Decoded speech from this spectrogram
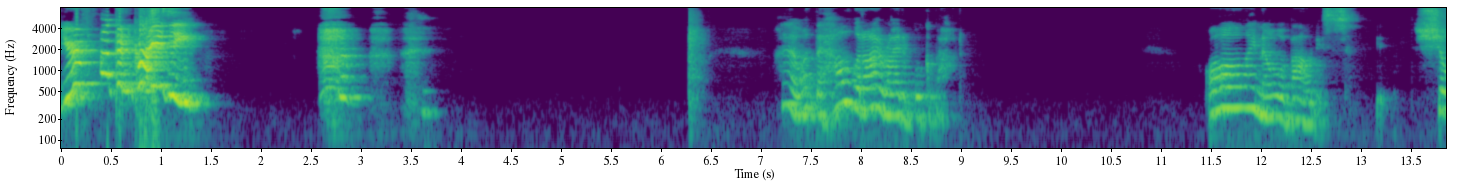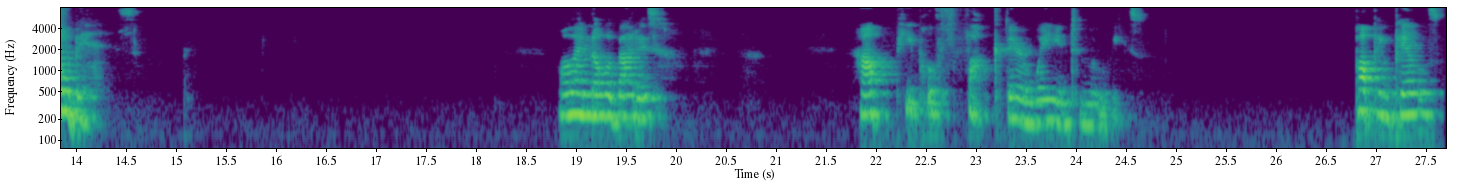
You're fucking crazy! what the hell would I write a book about? All I know about is showbiz. All I know about is how people fuck their way into movies. Popping pills,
